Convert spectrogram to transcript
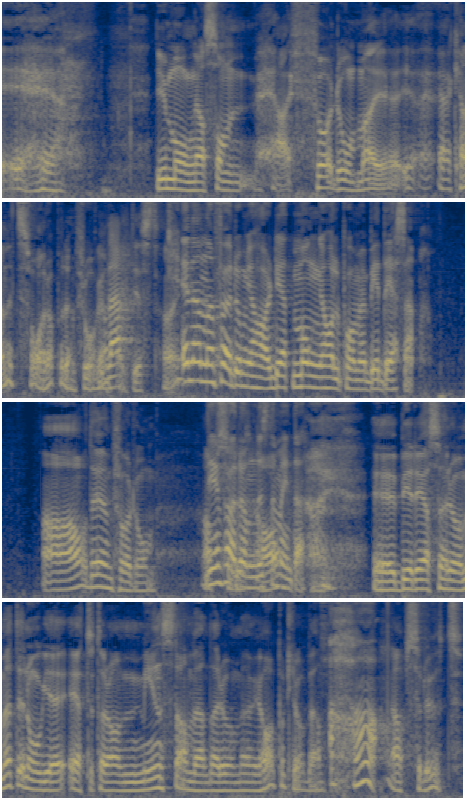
Eh, Det är ju många som, fördomar, jag, jag kan inte svara på den frågan Va? faktiskt. Nej. En annan fördom jag har det är att många håller på med BDSM. Ja, det är en fördom. Det är en fördom, det stämmer inte. Eh, BDSM-rummet är nog ett av de minst använda rummen vi har på klubben. Aha. Absolut.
